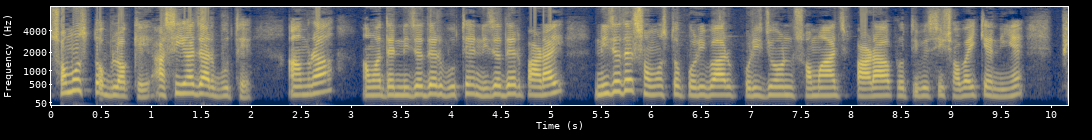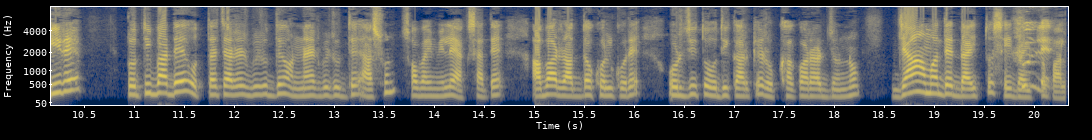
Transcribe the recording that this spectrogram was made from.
সমস্ত ব্লকে আশি হাজার বুথে আমরা আমাদের নিজেদের বুথে নিজেদের পাড়ায় নিজেদের সমস্ত পরিবার পরিজন সমাজ পাড়া প্রতিবেশী সবাইকে নিয়ে ফিরে প্রতিবাদে অত্যাচারের বিরুদ্ধে অন্যায়ের বিরুদ্ধে আসুন সবাই মিলে একসাথে আবার রাত দখল করে অর্জিত অধিকারকে রক্ষা করার জন্য যা আমাদের দায়িত্ব সেই দায়িত্ব? পালন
